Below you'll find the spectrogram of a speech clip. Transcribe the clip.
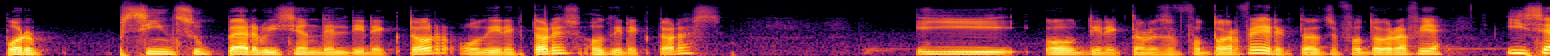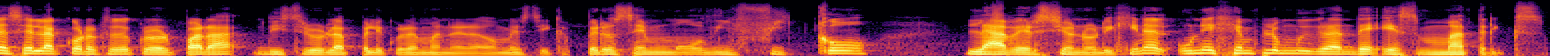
por, sin supervisión del director o directores o directoras. Y, o directores de fotografía, directores de fotografía. Y se hace la corrección de color para distribuir la película de manera doméstica. Pero se modificó la versión original. Un ejemplo muy grande es Matrix.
